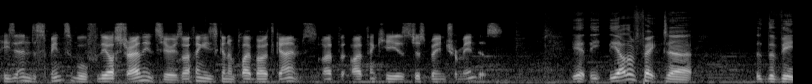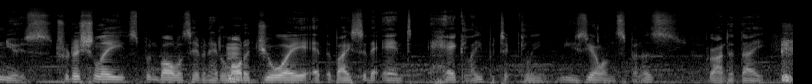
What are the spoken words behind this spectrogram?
he's indispensable for the Australian series. I think he's going to play both games. I, th- I think he has just been tremendous. Yeah, the, the other factor, the venues. Traditionally, spin bowlers haven't had a mm. lot of joy at the Basin and Hagley, particularly New Zealand spinners. Granted, they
